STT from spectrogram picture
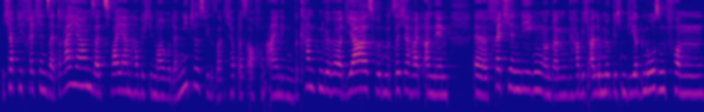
Ich habe die Frettchen seit drei Jahren, seit zwei Jahren habe ich die Neurodermitis. Wie gesagt, ich habe das auch von einigen Bekannten gehört. Ja, es wird mit Sicherheit an den äh, Frettchen liegen und dann habe ich alle möglichen Diagnosen von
